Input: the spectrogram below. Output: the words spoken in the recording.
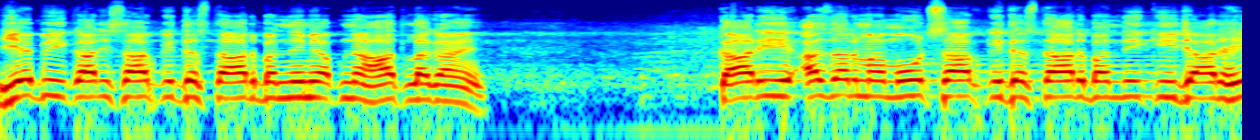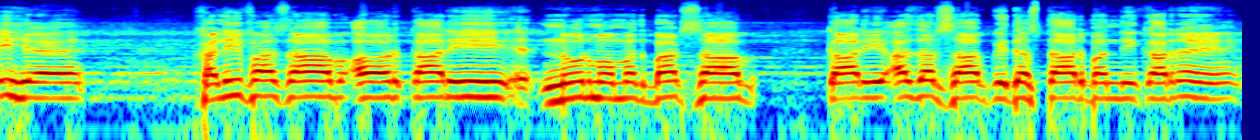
ये भी कारी साहब की दस्तारबंदी में अपना हाथ लगाएँ। कारी अजहर महमूद साहब की दस्तारबंदी की जा रही है। खलीफा साहब और कारी नूर मोहम्मद भट्ट साहब, कारी अजहर साहब की दस्तारबंदी कर रहे हैं।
